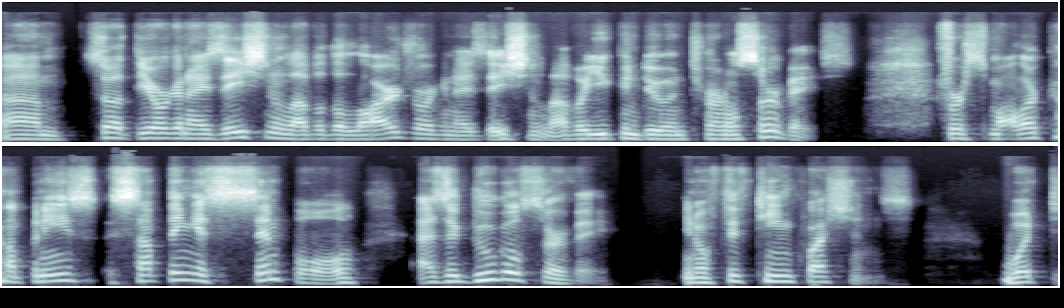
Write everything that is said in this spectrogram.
Um, so at the organizational level, the large organization level, you can do internal surveys. For smaller companies, something as simple as a Google survey, you know, 15 questions. What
